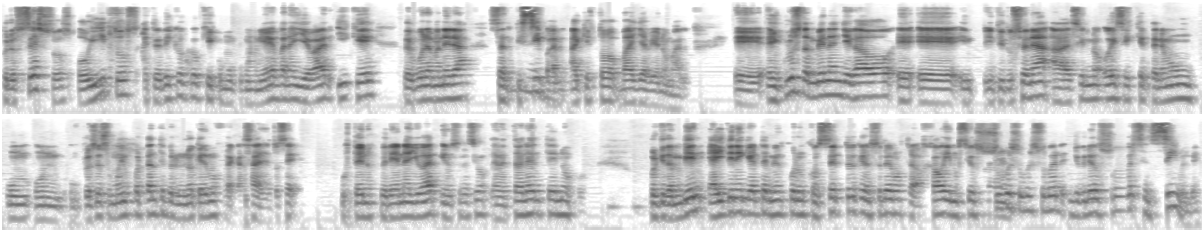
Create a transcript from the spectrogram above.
procesos o hitos estratégicos que como comunidades van a llevar y que de alguna manera se anticipan a que esto vaya bien o mal. Eh, e incluso también han llegado eh, eh, instituciones a decirnos, oye, si es que tenemos un, un, proceso muy importante, pero no queremos fracasar, entonces ustedes nos podrían ayudar y nosotros decimos, lamentablemente no. Porque también ahí tiene que ver también por un concepto que nosotros hemos trabajado y hemos sido súper, súper, súper, yo creo, súper sensibles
